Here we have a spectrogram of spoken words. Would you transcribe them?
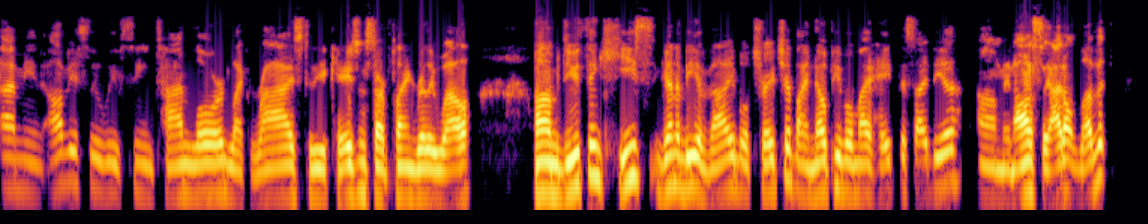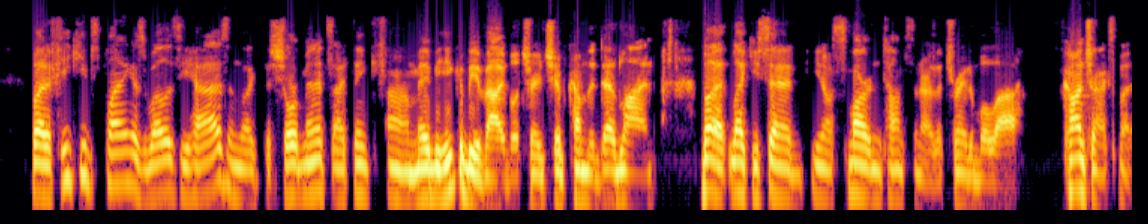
I mean, obviously we've seen Time Lord like rise to the occasion, start playing really well. Um, do you think he's going to be a valuable trade chip? I know people might hate this idea, um, and honestly, I don't love it. But if he keeps playing as well as he has in like the short minutes, I think um, maybe he could be a valuable trade chip come the deadline. But like you said, you know, Smart and Thompson are the tradable uh, contracts. But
